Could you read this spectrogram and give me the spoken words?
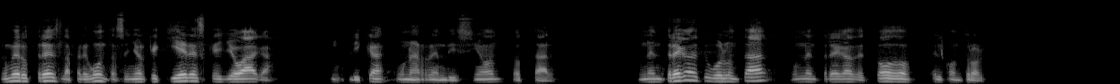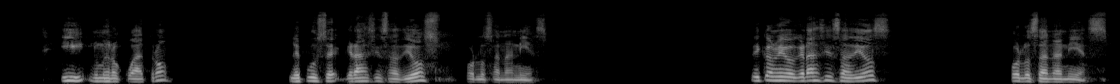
Número tres, la pregunta, Señor, ¿qué quieres que yo haga? Implica una rendición total. Una entrega de tu voluntad, una entrega de todo el control. Y número cuatro, le puse gracias a Dios por los ananías. Dí conmigo, gracias a Dios por los ananías.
